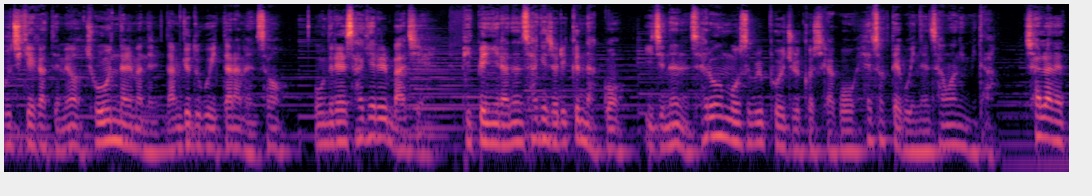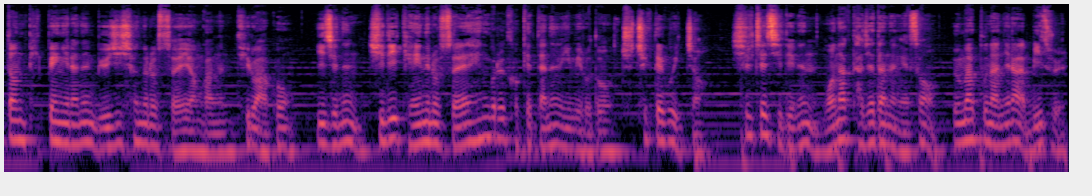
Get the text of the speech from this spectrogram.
무지개가 뜨며 좋은 날만을 남겨두고 있다라면서 오늘의 사계를 맞이해 빅뱅이라는 사계절이 끝났고 이제는 새로운 모습을 보여줄 것이라고 해석되고 있는 상황입니다. 찬란했던 빅뱅이라는 뮤지션으로서의 영광은 뒤로하고 이제는 GD 개인으로서의 행보를 걷겠다는 의미로도 추측되고 있죠. 실제 GD는 워낙 다재다능해서 음악뿐 아니라 미술,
